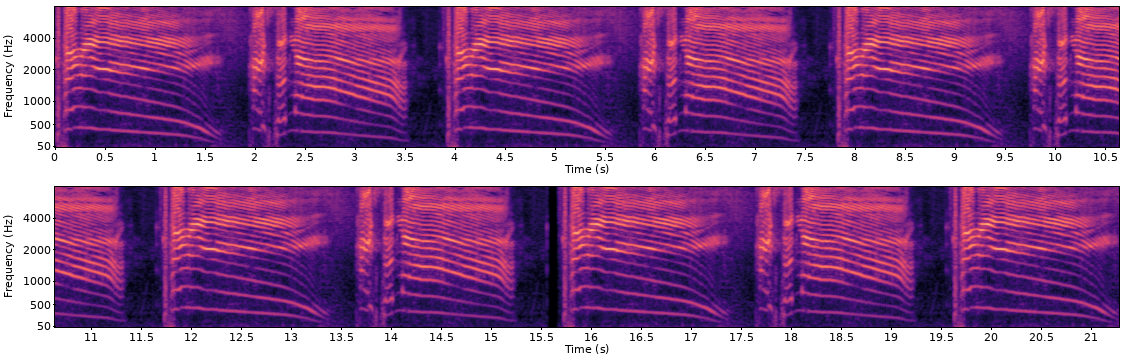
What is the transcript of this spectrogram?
！Carry，太神啦！Carry，太神啦！Carry，太神啦！Carry，太神啦！Carry，太神啦！Carry，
